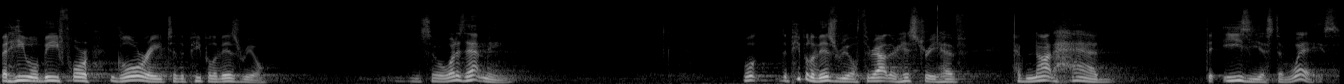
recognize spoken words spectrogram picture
but he will be for glory to the people of Israel. And so, what does that mean? Well, the people of Israel throughout their history have, have not had the easiest of ways.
